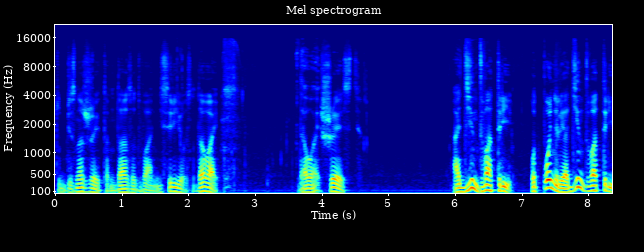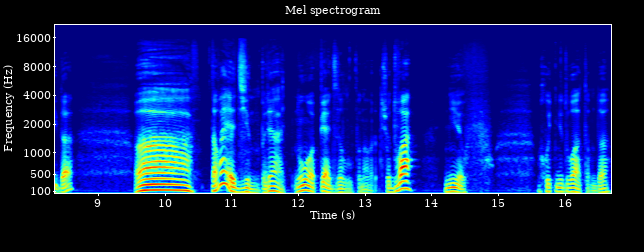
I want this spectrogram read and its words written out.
Тут без ножей, там, да, за 2, несерьезно. Давай, давай, 6. 1, 2, 3. Вот поняли, 1, 2, 3, да? А, давай один, блядь. Ну, опять залупа, наверное. Что, 2? Не, фу. хоть не 2 там, да?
